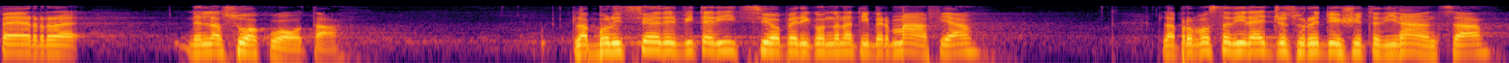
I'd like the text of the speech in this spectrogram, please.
per, nella sua quota? L'abolizione del vitalizio per i condannati per mafia? La proposta di legge sul reddito di cittadinanza?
